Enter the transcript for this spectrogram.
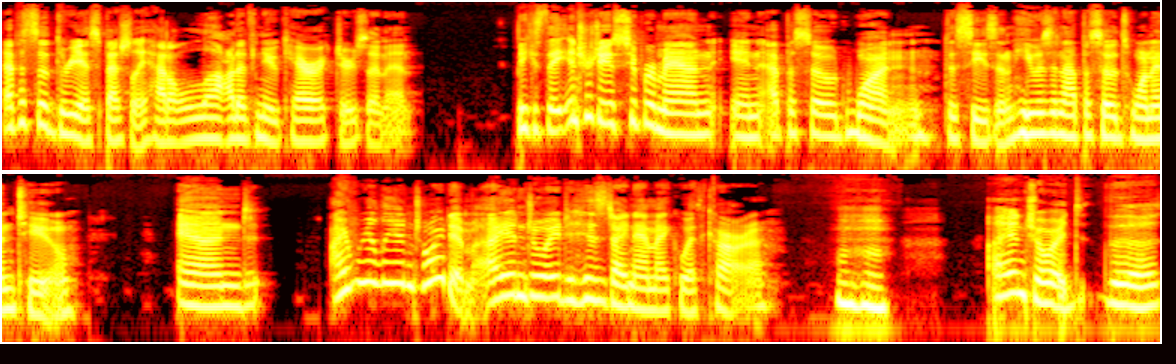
episode three especially had a lot of new characters in it. Because they introduced Superman in episode one this season. He was in episodes one and two. And I really enjoyed him. I enjoyed his dynamic with Kara. Mm-hmm. I enjoyed the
